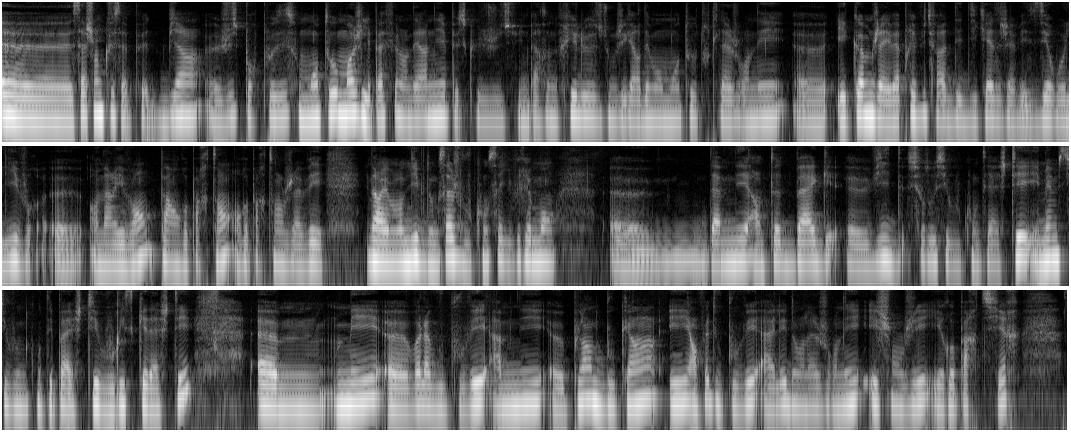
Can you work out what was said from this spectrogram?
Euh, sachant que ça peut être bien euh, juste pour poser son manteau. Moi, je l'ai pas fait l'an dernier parce que je suis une personne frileuse, donc j'ai gardé mon manteau toute la journée. et comme j'avais pas prévu de faire de dédicace, j'avais zéro livre en arrivant, pas en repartant. En repartant, j'avais énormément de livres, donc ça, je vous conseille vraiment d'amener un tote bag vide, surtout si vous comptez acheter. Et même si vous ne comptez pas acheter, vous risquez d'acheter. Euh, mais euh, voilà, vous pouvez amener euh, plein de bouquins et en fait vous pouvez aller dans la journée échanger et repartir.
